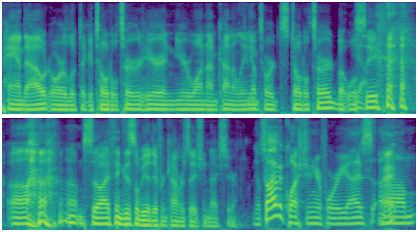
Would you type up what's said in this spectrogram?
panned out or looked like a total turd here in year one. I'm kind of leaning towards total turd, but we'll see. uh, um, so I think this will be a different conversation next year. So I have a question here for you guys. right. Um,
